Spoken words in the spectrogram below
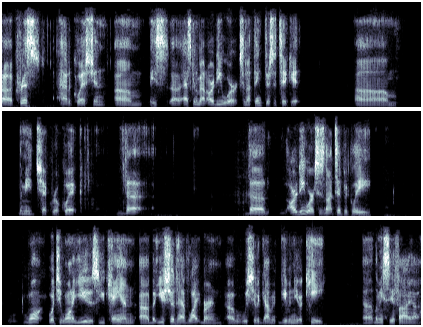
uh, Chris had a question. Um, he's uh, asking about RD Works, and I think there's a ticket. Um, let me check real quick. The the RD Works is not typically want what you want to use. You can, uh, but you should have Lightburn. Uh, we should have given given you a key. Uh, let me see if I uh,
